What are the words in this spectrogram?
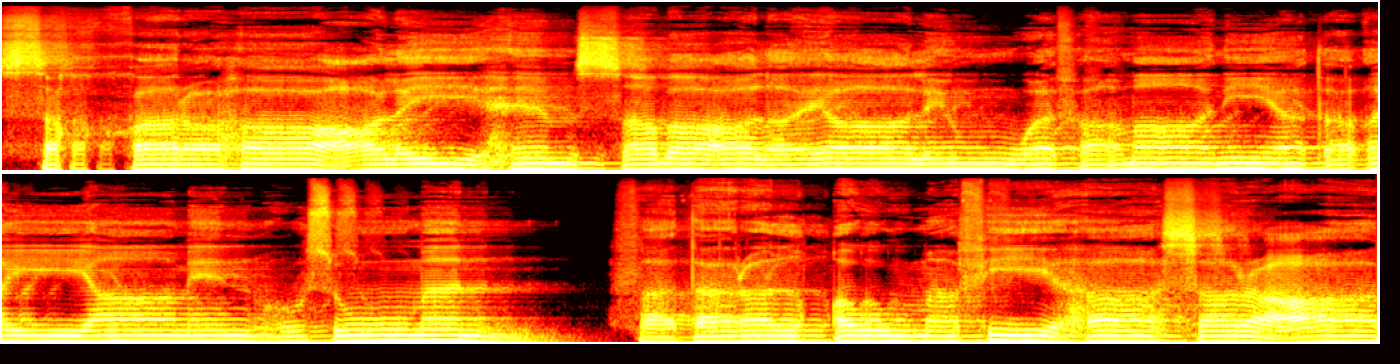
سخرها عليهم سبع ليال وثمانية أيام هسوما فترى القوم فيها سرعا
